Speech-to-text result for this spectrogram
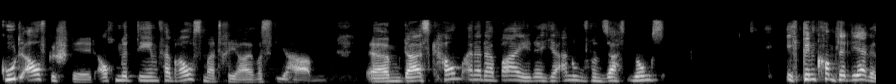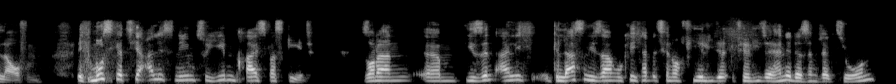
gut aufgestellt, auch mit dem Verbrauchsmaterial, was wir haben. Ähm, da ist kaum einer dabei, der hier anruft und sagt, Jungs, ich bin komplett leer gelaufen. Ich muss jetzt hier alles nehmen zu jedem Preis, was geht sondern ähm, die sind eigentlich gelassen, die sagen, okay, ich habe jetzt hier noch vier Liter, vier Liter Händedesinfektion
